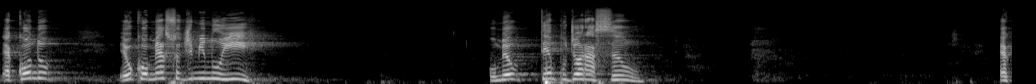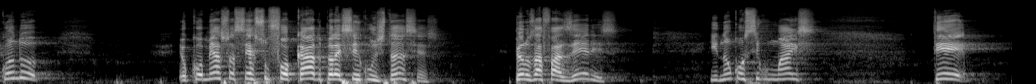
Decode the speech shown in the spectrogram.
é quando eu começo a diminuir o meu tempo de oração. É quando eu começo a ser sufocado pelas circunstâncias, pelos afazeres, e não consigo mais ter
